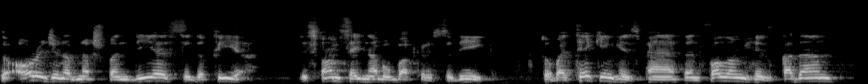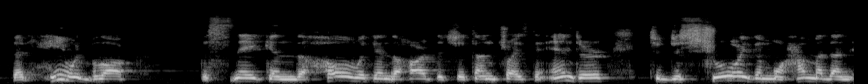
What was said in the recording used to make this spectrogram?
The origin of Naqshbandiyya is Siddiqiyya is from Sayyidina Abu Bakr as-Siddiq. So by taking his path and following his qadam that he would block the snake and the hole within the heart that shaitan tries to enter to destroy the Muhammadan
